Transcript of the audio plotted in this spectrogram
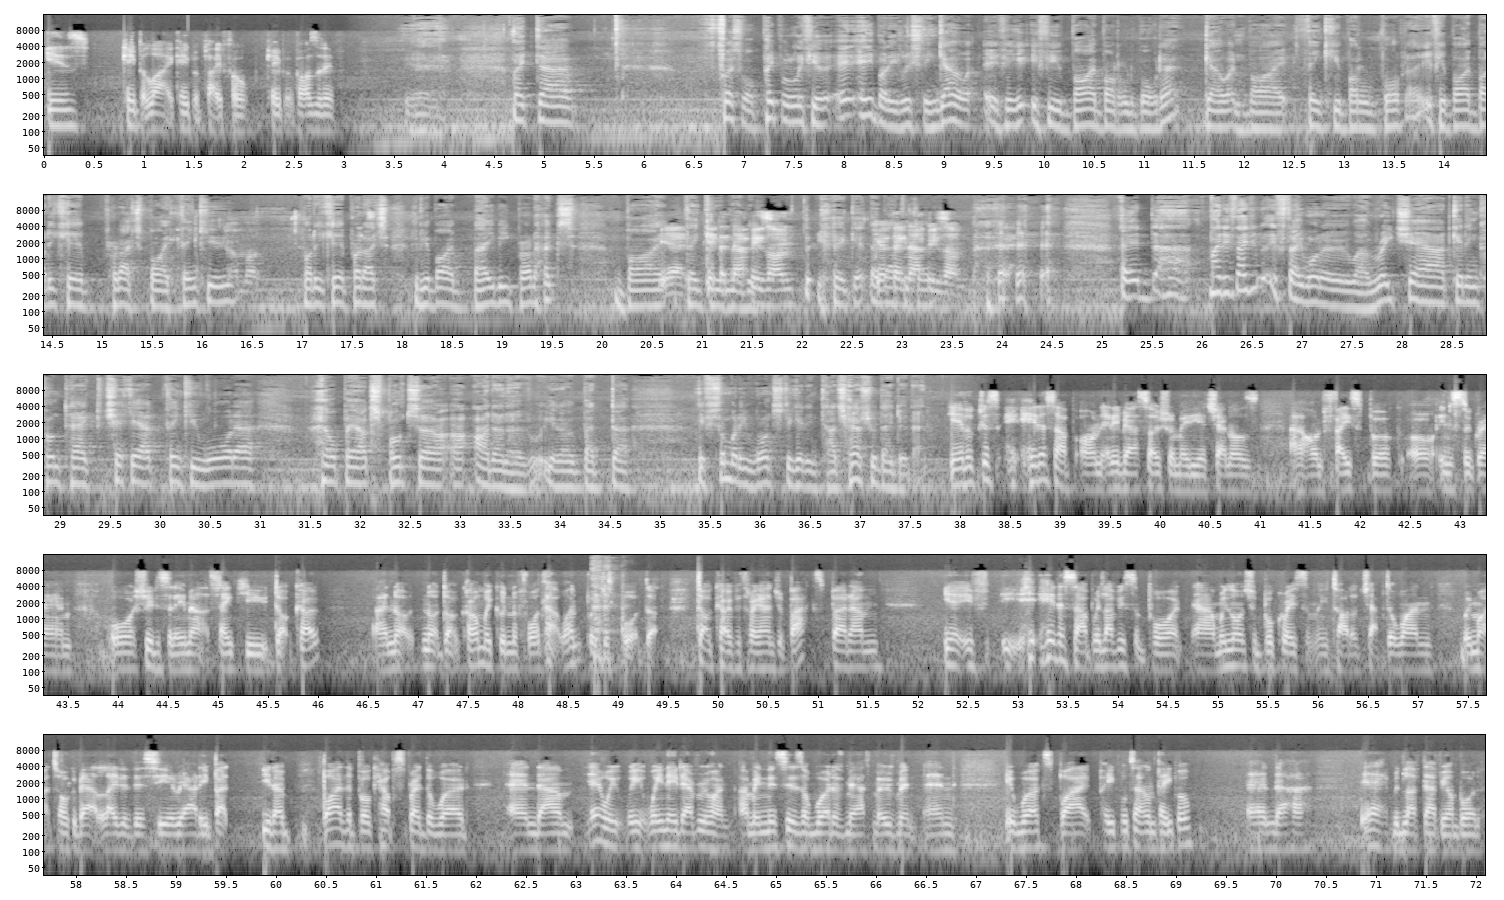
is keep it light, keep it playful, keep it positive. Yeah, mate. Uh, first of all, people, if you anybody listening, go if you if you buy bottled water, go and buy Thank You bottled water. If you buy body care products, buy Thank You body care products. If you buy baby products, buy yeah, Thank get You. The nappies on. yeah, get the get nappies, nappies on. and uh, mate, if they if they want to uh, reach out, get in contact, check out Thank You Water, help out, sponsor. I, I don't know, you know, but. Uh, if somebody wants to get in touch, how should they do that? Yeah, look, just hit us up on any of our social media channels uh, on Facebook or Instagram, or shoot us an email at thankyou.co. Uh, not not .com, we couldn't afford that one. We just bought dot, .co for 300 bucks. But um, yeah, if hit us up, we'd love your support. Um, we launched a book recently titled Chapter One. We might talk about later this year, Rowdy. But you know, buy the book, help spread the word, and um, yeah, we, we, we need everyone. I mean, this is a word of mouth movement, and it works by people telling people. And uh, yeah, we'd love to have you on board.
